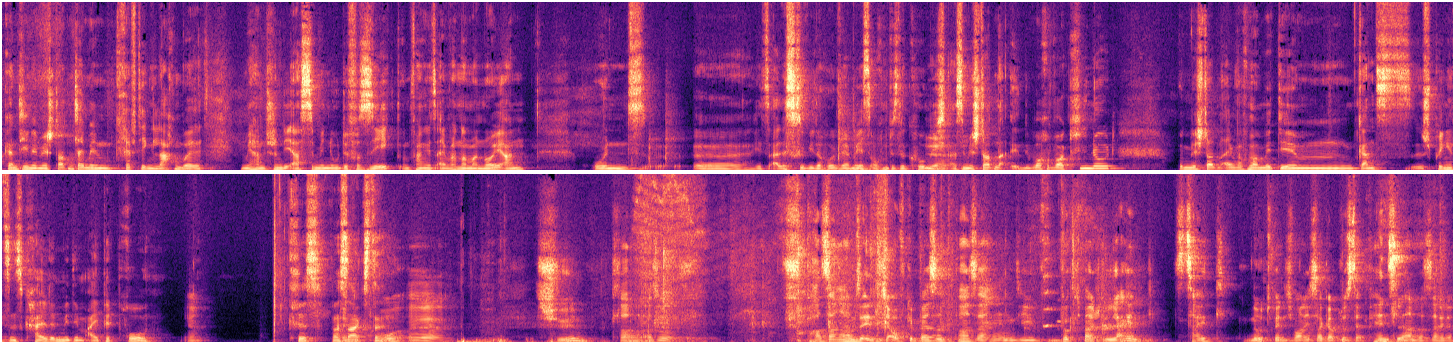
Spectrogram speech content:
Kantine. Wir starten gleich mit einem kräftigen Lachen, weil wir haben schon die erste Minute versägt und fangen jetzt einfach nochmal neu an. Und äh, jetzt alles wiederholt wäre mir jetzt auch ein bisschen komisch. Ja. Also wir starten, die Woche war Keynote und wir starten einfach mal mit dem ganz, springen jetzt ins Kalte mit dem iPad Pro. Ja. Chris, was sagst du? Oh, äh, schön, klar. Also ein paar Sachen haben sie endlich aufgebessert, ein paar Sachen, die wirklich mal lange Zeit notwendig waren. Ich sage ja bloß der Pencil an der Seite.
